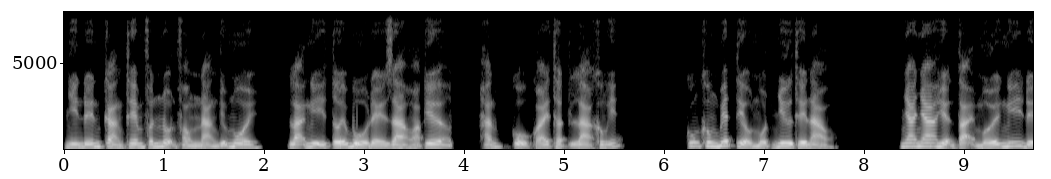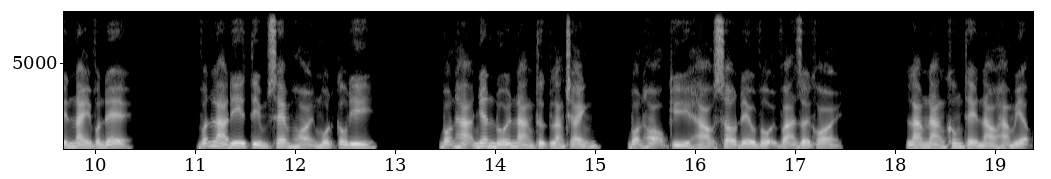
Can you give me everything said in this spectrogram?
nhìn đến càng thêm phấn nộn phòng nàng nhíu môi, lại nghĩ tới bồ đề ra hỏa kia, hắn cổ quái thật là không ít. Cũng không biết tiểu một như thế nào. Nha nha hiện tại mới nghĩ đến này vấn đề. Vẫn là đi tìm xem hỏi một câu đi. Bọn hạ nhân đối nàng thực làng tránh, bọn họ kỳ hảo sau đều vội vã rời khỏi. Làm nàng không thể nào hạ miệng.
